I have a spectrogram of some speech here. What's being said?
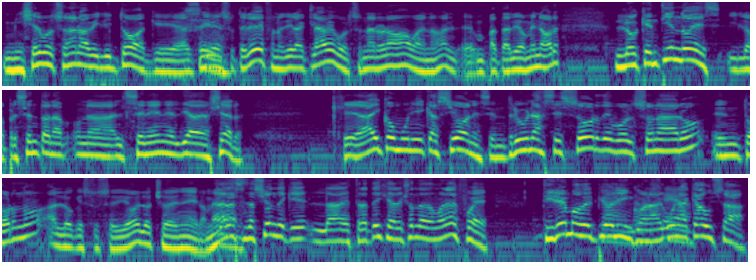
Michelle Bolsonaro habilitó a que activen Sí. su teléfono, diera clave, Bolsonaro no, bueno, el- un pataleo menor. Lo que entiendo es, y lo presenta una, una- el CNN el día de ayer, que hay comunicaciones entre un asesor de Bolsonaro en torno a lo que sucedió el 8 de enero. Me da la sensación de que la estrategia de Alexander de Morales fue tiremos del piolín Claro, con alguna sea. causa,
